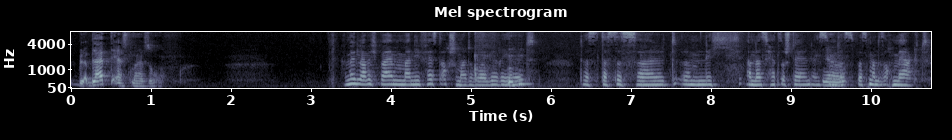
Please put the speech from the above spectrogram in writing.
bleibt erstmal so. Haben wir, glaube ich, beim Manifest auch schon mal drüber geredet, mhm. dass, dass das halt ähm, nicht anders herzustellen ist ja. und dass, dass man das auch merkt.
